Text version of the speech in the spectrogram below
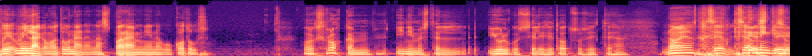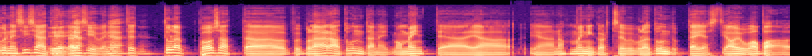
või millega ma tunnen ennast paremini nagu kodus. Oleks rohkem inimestel julgust selliseid otsuseid teha? nojah, see, see on mingisugune sisetunde asi või noh, et tuleb osata võib-olla ära tunda neid momente ja, ja, ja noh, mõnikord see võib-olla tundub täiesti ajuvaba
